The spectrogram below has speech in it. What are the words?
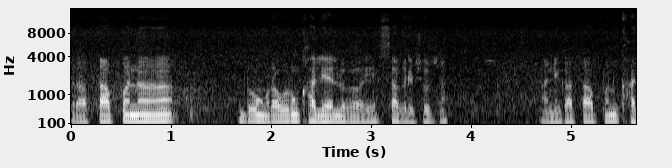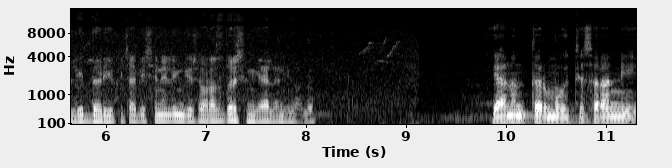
तर आता आपण डोंगरावरून खाली आलो आहे सागरेश्वरच्या. आणि आता आपण खाली दरीच्या दिशेने लिंगेश्वराचं दर्शन घ्यायला निघालो. यानंतर मोहिते सरांनी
